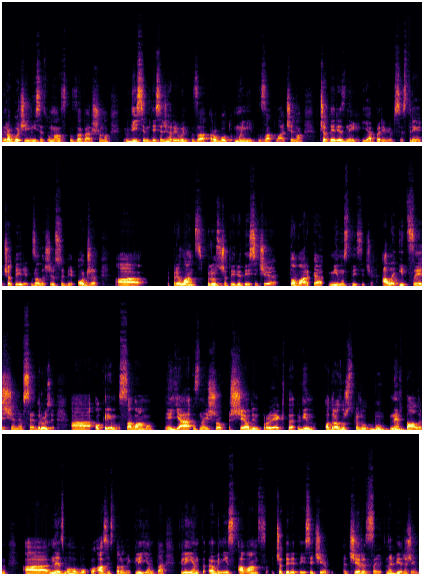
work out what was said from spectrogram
Робочий місяць у нас завершено. 8 тисяч гривень за роботу мені заплачено. 4 з них я перевів сестрі, 4 залишив собі. Отже, фріланс плюс 4 тисячі. Товарка мінус 1000. Але і це ще не все, друзі. А, окрім Саваму, я знайшов ще один проєкт. Він одразу ж скажу, був невдалим. А не з мого боку, а зі сторони клієнта. Клієнт вніс аванс 4 тисячі через сейф на біржі.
